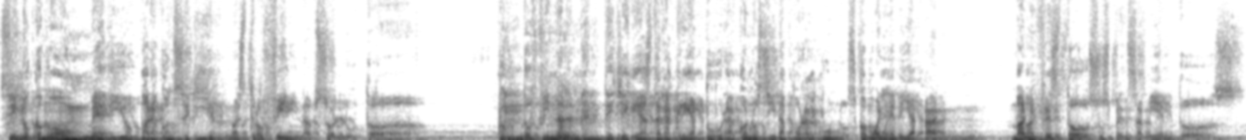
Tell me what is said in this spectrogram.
sino como un medio para conseguir nuestro fin absoluto. Cuando finalmente llegué hasta la criatura conocida por algunos como el Leviatán, manifestó sus pensamientos.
